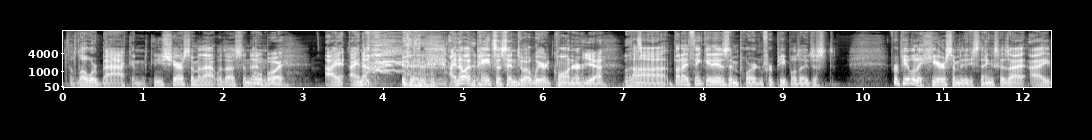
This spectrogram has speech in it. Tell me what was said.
the, the lower back and can you share some of that with us and then oh boy I I know I know it paints us into a weird corner yeah uh, but I think it is important for people to just for people to hear some of these things because I I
